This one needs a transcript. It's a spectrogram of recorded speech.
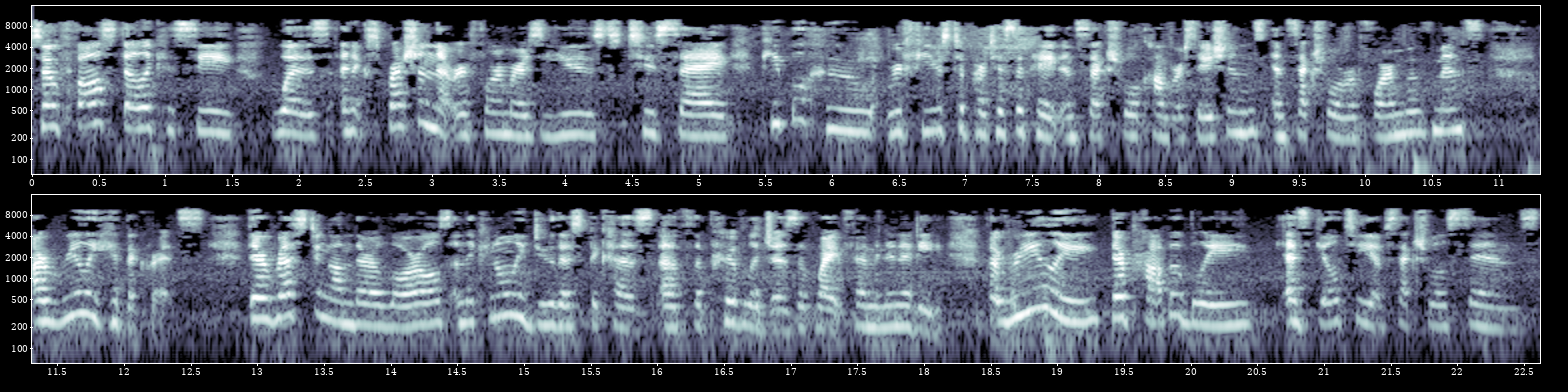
So, false delicacy was an expression that reformers used to say people who refuse to participate in sexual conversations and sexual reform movements are really hypocrites. They're resting on their laurels, and they can only do this because of the privileges of white femininity. But really, they're probably as guilty of sexual sins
